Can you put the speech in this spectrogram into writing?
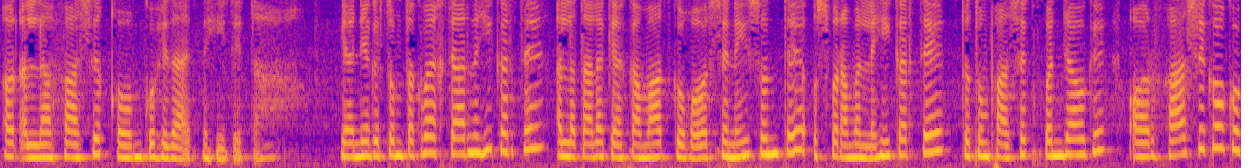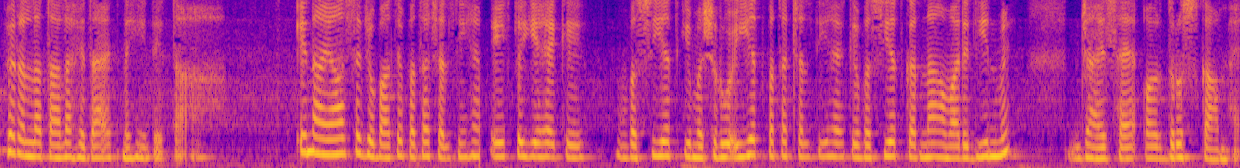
اور اللہ فاسق قوم کو ہدایت نہیں دیتا۔ یعنی اگر تم تقوی اختیار نہیں کرتے، اللہ تعالیٰ کے احکامات کو غور سے نہیں سنتے، اس پر عمل نہیں کرتے، تو تم فاسق بن جاؤ گے اور فاسقوں کو پھر اللہ تعالیٰ ہدایت نہیں دیتا۔ ان آیات سے جو باتیں پتہ چلتی ہیں، ایک تو یہ ہے کہ وسیعت کی مشروعیت پتہ چلتی ہے کہ وسیعت کرنا ہمارے دین میں جائز ہے اور درست کام ہے۔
